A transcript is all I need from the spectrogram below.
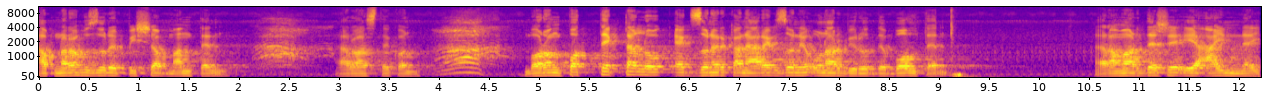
আপনারা হুজুরের পিসাব মানতেন? আরও আসতে কন। বরং প্রত্যেকটা লোক একজনের কানে আরেকজনে ওনার বিরুদ্ধে বলতেন। আর আমার দেশে এই আইন নাই।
